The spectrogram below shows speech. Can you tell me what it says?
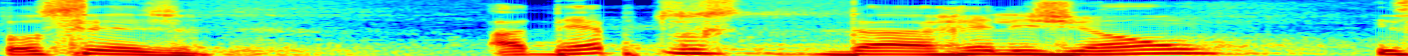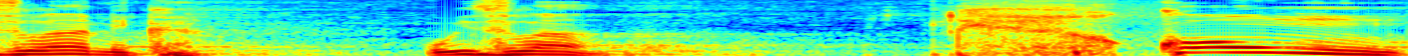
ou seja, adeptos da religião islâmica, o Islã. Com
